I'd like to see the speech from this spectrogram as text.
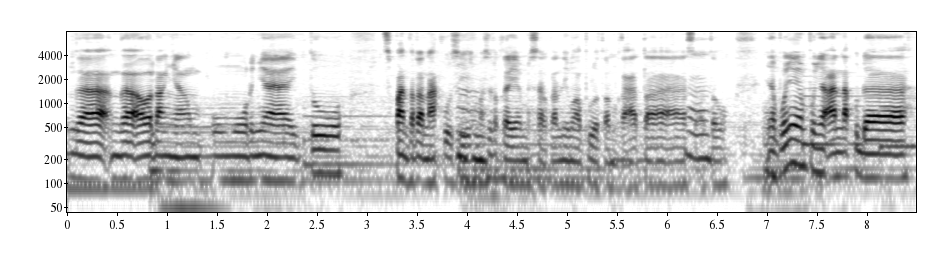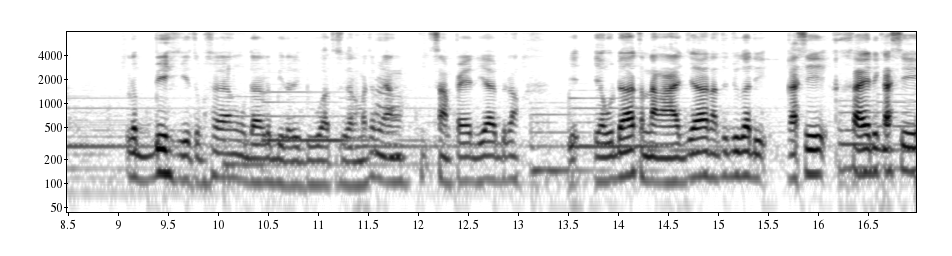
nggak nggak orang yang umurnya itu sepantaran aku sih. Maksudnya kayak misalkan 50 tahun ke atas atau yang punya yang punya anak udah lebih gitu. Maksudnya yang udah lebih dari dua atau segala macam yang sampai dia bilang "Ya- ya udah tenang aja. Nanti juga dikasih kayak dikasih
